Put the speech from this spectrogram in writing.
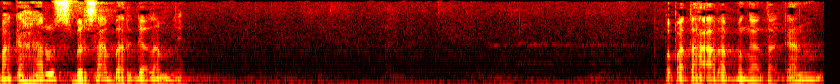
Maka harus bersabar di dalamnya. Pepatah Arab mengatakan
